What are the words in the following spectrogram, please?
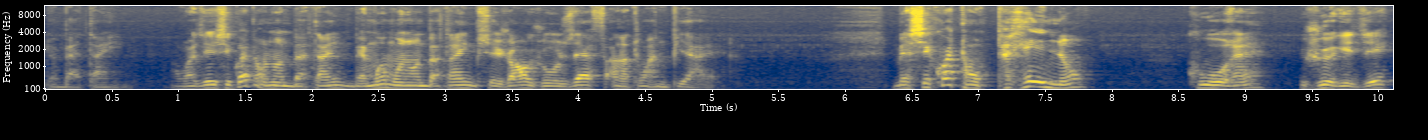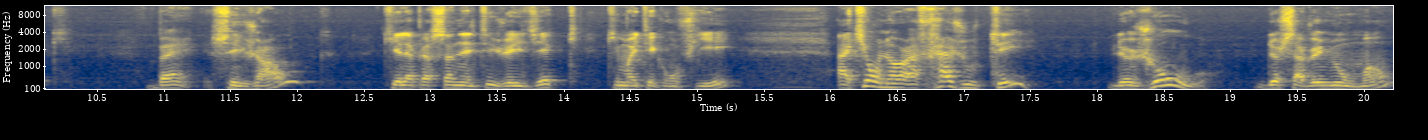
de baptême. On va dire, c'est quoi ton nom de baptême? Ben moi, mon nom de baptême, c'est Georges-Joseph Antoine-Pierre. Mais c'est quoi ton prénom courant, juridique? Ben, c'est Jacques, qui est la personnalité juridique qui m'a été confiée, à qui on a rajouté le jour de sa venue au monde,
